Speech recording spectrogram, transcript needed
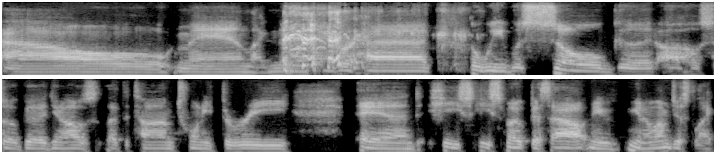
out, man, like no one ever had. The weed was so good. Oh, so good. You know, I was at the time 23 and he he smoked us out, and he, you know, I'm just like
